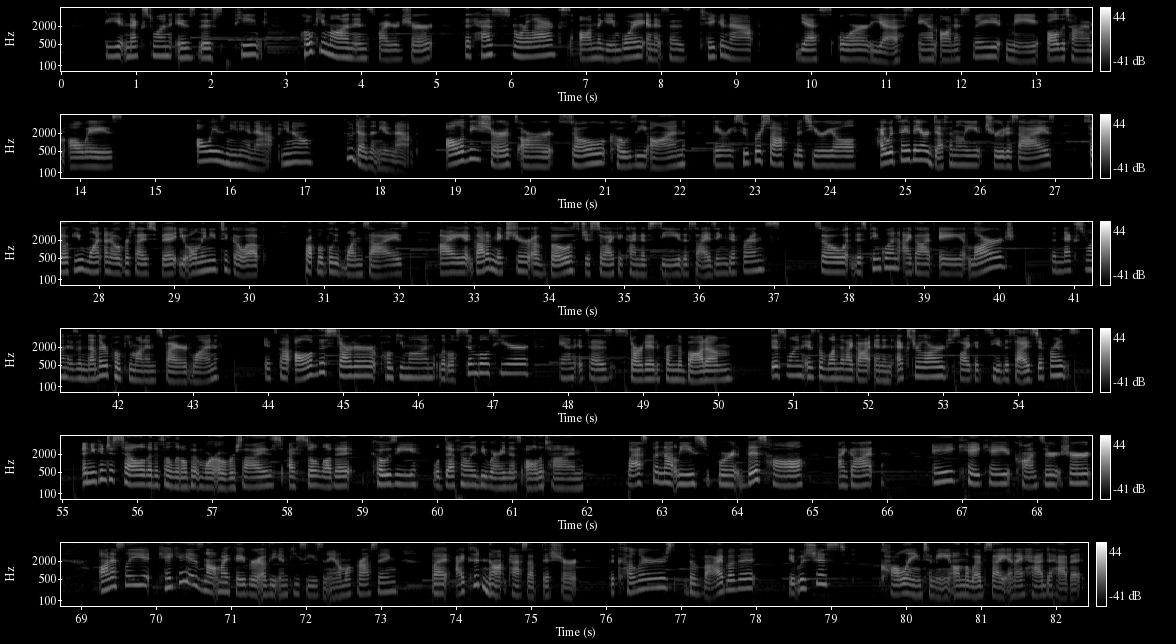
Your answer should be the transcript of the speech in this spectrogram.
The next one is this pink Pokemon inspired shirt that has Snorlax on the Game Boy and it says take a nap, yes or yes. And honestly, me all the time, always, always needing a nap, you know? Who doesn't need a nap? All of these shirts are so cozy on. They are a super soft material. I would say they are definitely true to size. So if you want an oversized fit, you only need to go up probably one size. I got a mixture of both just so I could kind of see the sizing difference. So this pink one, I got a large. The next one is another Pokemon inspired one. It's got all of the starter Pokemon little symbols here and it says started from the bottom. This one is the one that I got in an extra large so I could see the size difference. And you can just tell that it's a little bit more oversized. I still love it. Cozy. Will definitely be wearing this all the time. Last but not least, for this haul, I got a KK concert shirt. Honestly, KK is not my favorite of the NPCs in Animal Crossing, but I could not pass up this shirt the colors, the vibe of it, it was just calling to me on the website and I had to have it.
